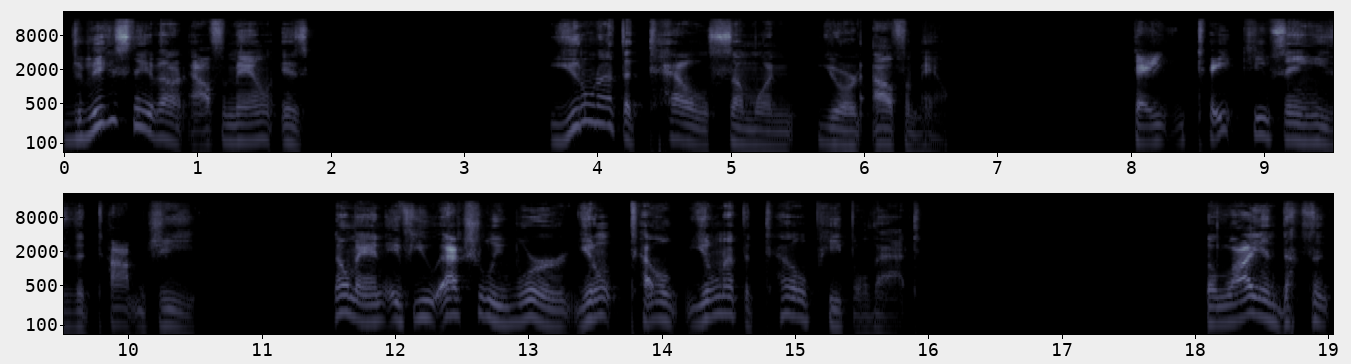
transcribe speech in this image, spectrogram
The biggest thing about an alpha male is you don't have to tell someone you're an alpha male. Okay, Tate keeps saying he's the top G. No man, if you actually were, you don't tell you don't have to tell people that. The lion doesn't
